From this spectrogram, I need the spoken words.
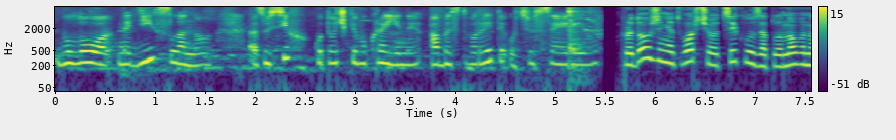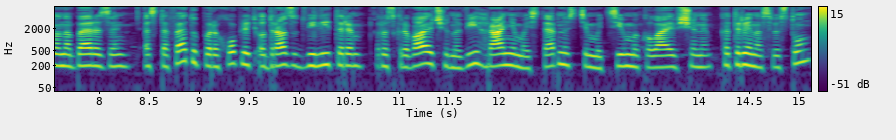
було надіслано з усіх куточків України, аби створити оцю серію. Продовження творчого циклу заплановано на березень. Естафету перехоплять одразу дві літери, розкриваючи нові грані майстерності митців Миколаївщини. Катерина Свистун,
